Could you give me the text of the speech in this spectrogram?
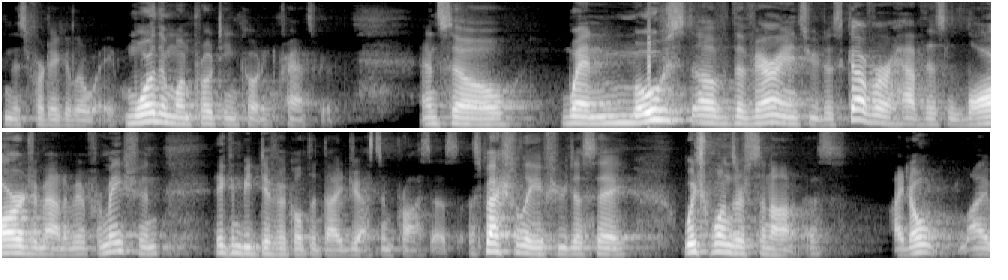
in this particular way, more than one protein coding transcript. And so when most of the variants you discover have this large amount of information, it can be difficult to digest and process, especially if you just say, which ones are synonymous? I don't, I,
